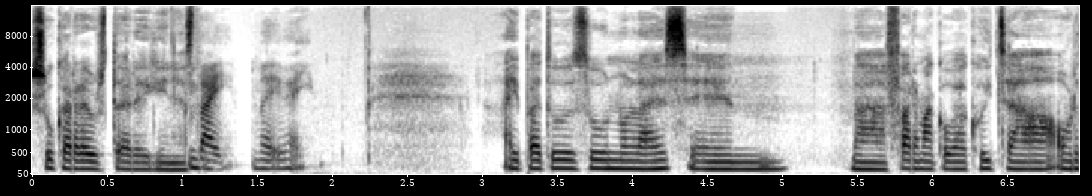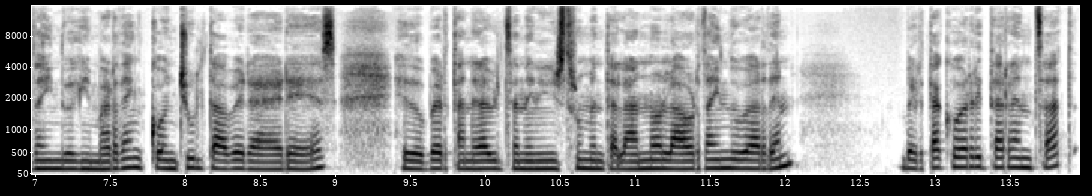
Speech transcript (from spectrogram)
sukarra eustarekin, ez da? Bai, bai, bai. Aipatu duzu nola ez, en, ba, farmako bakoitza ordaindu egin behar den, kontsulta bera ere ez, edo bertan erabiltzen den instrumentala nola ordaindu behar den, bertako herritarrentzat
